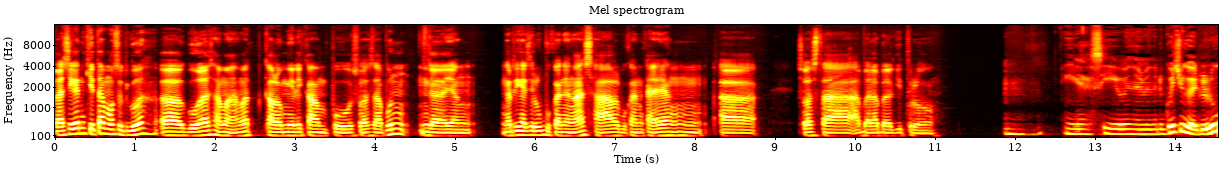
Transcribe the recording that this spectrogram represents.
Pasti kan kita maksud gue, eh gue sama Ahmad kalau milih kampus swasta pun nggak yang ngerti gak sih lu bukan yang asal, bukan kayak yang eh swasta abal-abal gitu loh. Iya sih bener-bener Gue juga dulu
